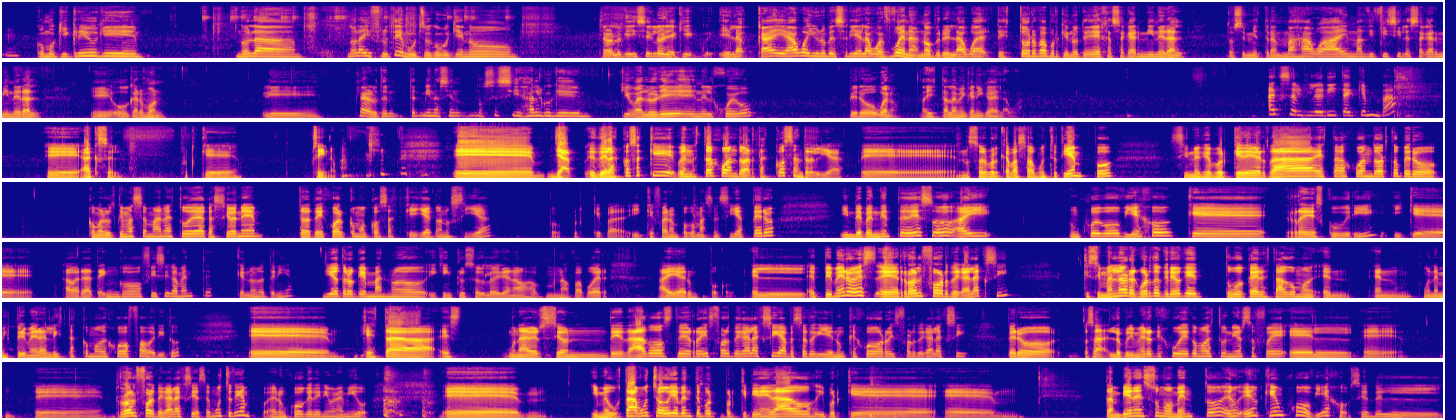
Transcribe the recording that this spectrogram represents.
Mm. Como que creo que no la, no la disfruté mucho, como que no... Claro, lo que dice Gloria, que el cae agua y uno pensaría el agua es buena. No, pero el agua te estorba porque no te deja sacar mineral. Entonces, mientras más agua hay, más difícil es sacar mineral eh, o carbón. Eh, claro, ter- termina siendo... No sé si es algo que, que valoré en el juego, pero bueno, ahí está la mecánica del agua. Axel Glorita, ¿quién va? Eh, Axel. Porque. Sí, no. Eh, ya, de las cosas que. Bueno, he estado jugando hartas cosas en realidad. Eh, no solo porque ha pasado mucho tiempo, sino que porque de verdad he estado jugando harto, pero como la última semana estuve de vacaciones, traté de jugar como cosas que ya conocía po- porque y que fueran un poco más sencillas, pero independiente de eso, hay un juego viejo que redescubrí y que ahora tengo físicamente, que no lo tenía. Y otro que es más nuevo y que incluso Gloria nos, nos va a poder ayudar un poco. El, el primero es eh, Roll for the Galaxy, que si mal no recuerdo creo que tuvo que haber estado como en, en una de mis primeras listas como de juegos favoritos. Eh, que esta es una versión de dados de Race for the Galaxy, a pesar de que yo nunca he jugado Race for the Galaxy. Pero, o sea, lo primero que jugué como de este universo fue el eh, eh, Roll for the Galaxy hace mucho tiempo. Era un juego que tenía un amigo. Eh, y me gustaba mucho, obviamente, por- porque tiene dados y porque eh, también en su momento es, que es un juego viejo, si es del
